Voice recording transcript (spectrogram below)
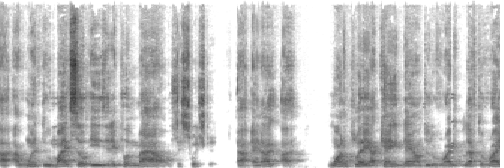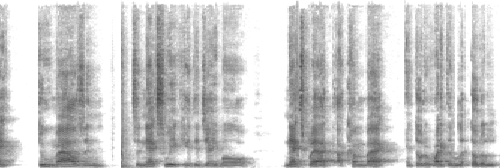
I, I went through Mike so easy, they put Miles. They switched it. Uh, and I, I, one play, I came down through the right, left to right, threw Miles and to next week, hit the J ball. Next play, I, I come back and throw the right to left. Throw the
